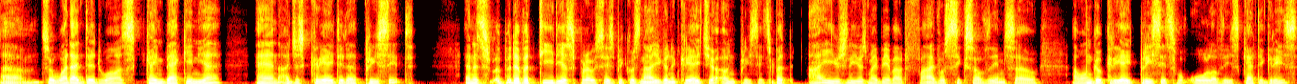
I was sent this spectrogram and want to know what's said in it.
Um, so what I did was came back in here and I just created a preset. And it's a bit of a tedious process because now you're going to create your own presets. But I usually use maybe about five or six of them. So I won't go create presets for all of these categories.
